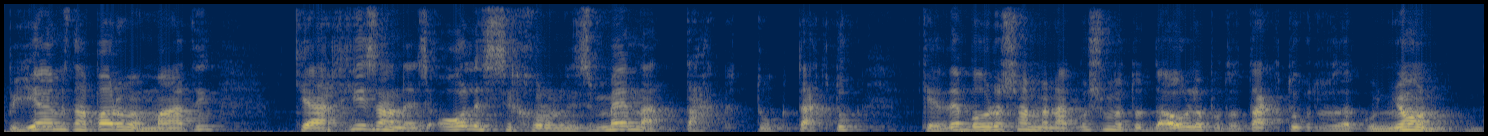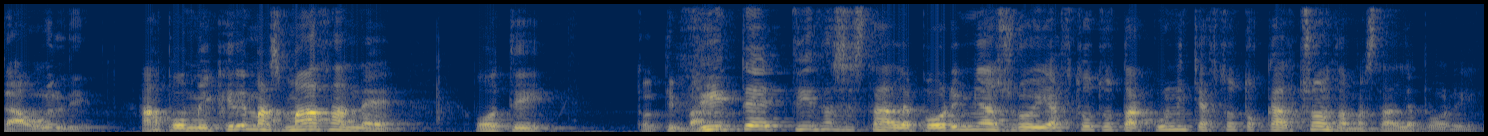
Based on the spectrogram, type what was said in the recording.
πηγαίναμε να πάρουμε μάτι και αρχίζανε όλες συγχρονισμένα τακ τουκ τακ τουκ και δεν μπορούσαμε να ακούσουμε τον ταούλ από το τακ τουκ των τακουνιών. Νταούλι. Από μικροί μας μάθανε ότι Το τι πάνε. δείτε τι θα σας ταλαιπωρεί μιας ζωή. Αυτό το τακούνι και αυτό το καλτσόν θα μας ταλαιπωρεί.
